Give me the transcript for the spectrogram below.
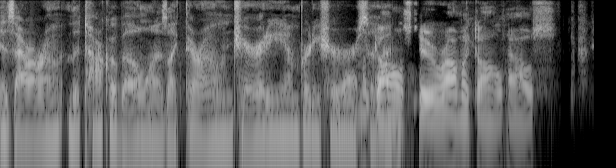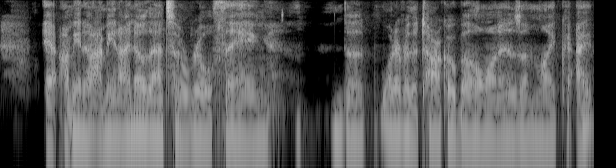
is our own the Taco Bell one is like their own charity, I'm pretty sure. So I- McDonald's too, Ronald McDonald House. Yeah, I mean, I mean, I know that's a real thing. The whatever the Taco Bell one is, I'm like, I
